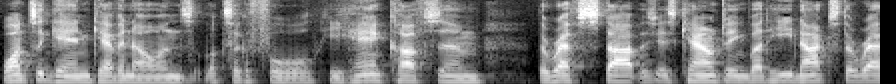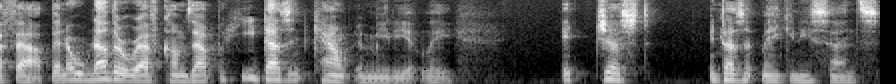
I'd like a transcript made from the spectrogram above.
Once again, Kevin Owens looks like a fool. He handcuffs him. The ref stops is counting, but he knocks the ref out. Then another ref comes out, but he doesn't count immediately. It just it doesn't make any sense.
